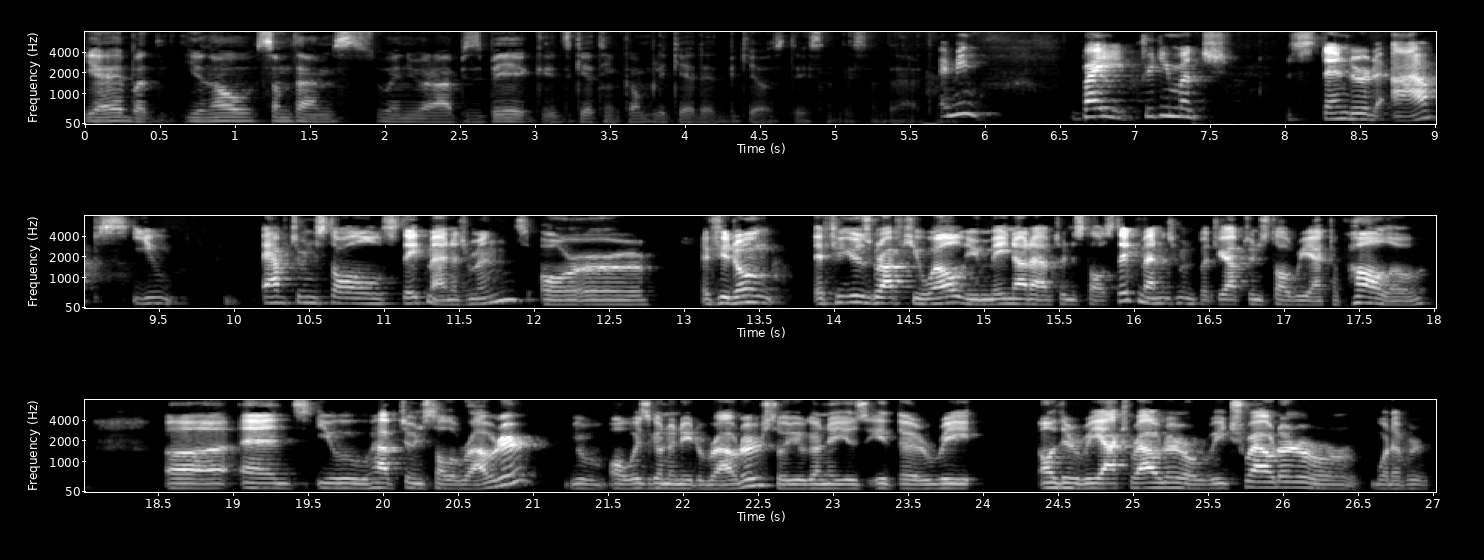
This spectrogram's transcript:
yeah, but you know, sometimes when your app is big, it's getting complicated because this and this and that. I mean, by pretty much standard apps, you have to install state management, or if you don't, if you use GraphQL, you may not have to install state management, but you have to install React Apollo, uh, and you have to install a router. You're always going to need a router, so you're going to use either re either React router or Reach router or whatever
